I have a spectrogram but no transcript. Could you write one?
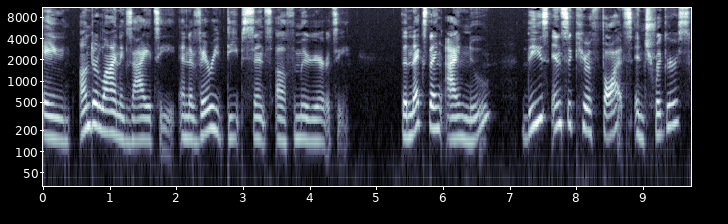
a underlying anxiety and a very deep sense of familiarity. The next thing I knew, these insecure thoughts and triggers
